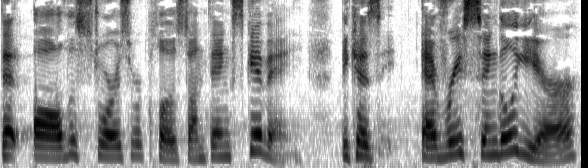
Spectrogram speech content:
that all the stores were closed on Thanksgiving because every single year,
